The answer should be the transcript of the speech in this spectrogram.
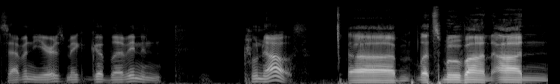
seven years, make a good living, and who knows? Um, let's move on. On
